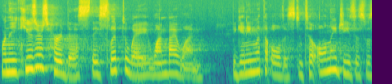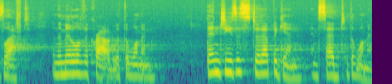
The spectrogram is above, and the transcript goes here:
When the accusers heard this, they slipped away one by one, beginning with the oldest, until only Jesus was left in the middle of the crowd with the woman. Then Jesus stood up again and said to the woman,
